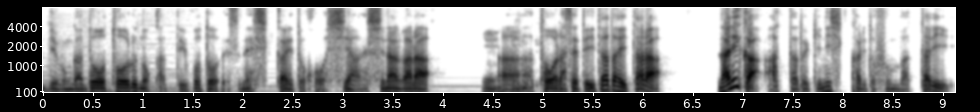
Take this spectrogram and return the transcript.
自分がどう通るのかっていうことをですねしっかりとこう思案しながらうん、あー通らせていただいたら何かあった時にしっかりと踏ん張ったり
